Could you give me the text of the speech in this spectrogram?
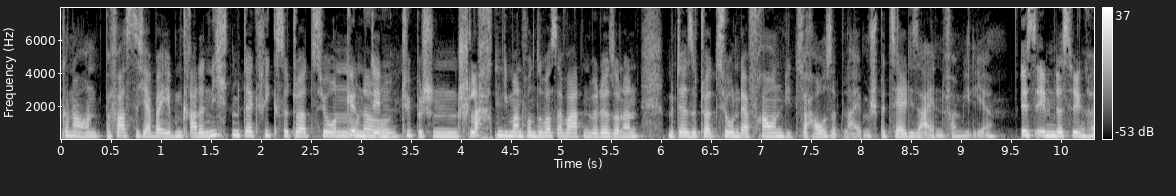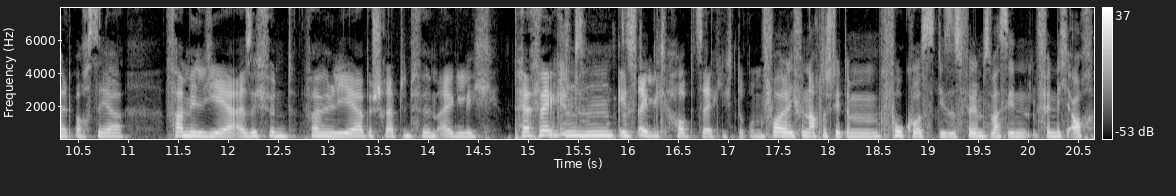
Genau, und befasst sich aber eben gerade nicht mit der Kriegssituation Genau. und den typischen Schlachten, die man von sowas erwarten würde, sondern mit der Situation der Frauen, die zu Hause bleiben, speziell dieser einen Familie. Ist eben deswegen halt auch sehr familiär. Also ich finde, familiär beschreibt den Film eigentlich perfekt. Geht es Mhm, eigentlich hauptsächlich drum. Voll, ich finde auch, das steht im Fokus dieses Films, was ihn, finde ich, auch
